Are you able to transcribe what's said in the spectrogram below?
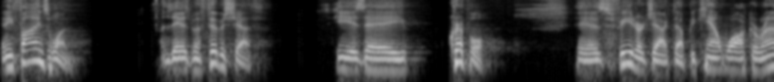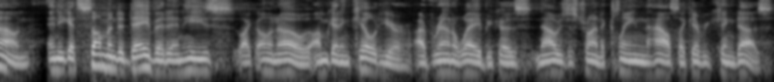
And he finds one. Name is Mephibosheth. He is a cripple. His feet are jacked up. He can't walk around. And he gets summoned to David, and he's like, Oh no, I'm getting killed here. I've ran away because now he's just trying to clean the house like every king does.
